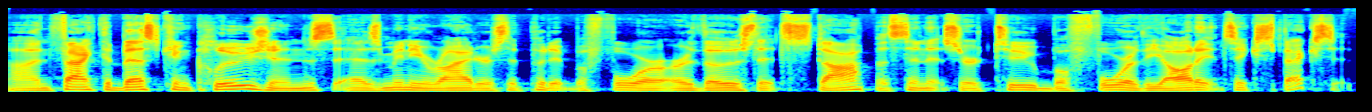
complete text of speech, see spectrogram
Uh, in fact, the best conclusions, as many writers have put it before, are those that stop a sentence or two before the audience expects it.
